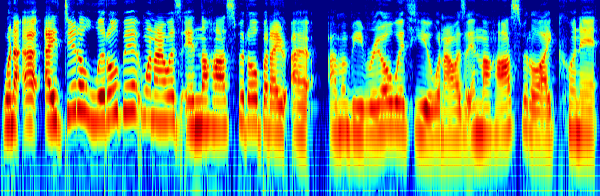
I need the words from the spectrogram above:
when I, I did a little bit when I was in the hospital, but I, I I'm gonna be real with you. When I was in the hospital, I couldn't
